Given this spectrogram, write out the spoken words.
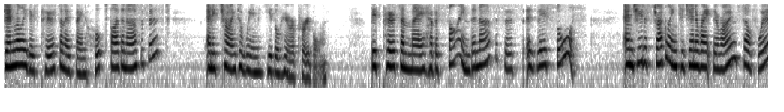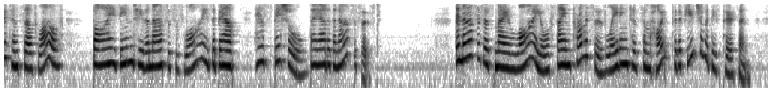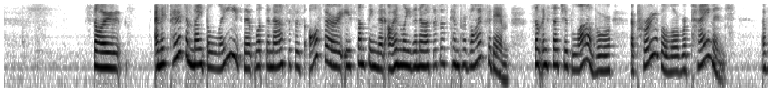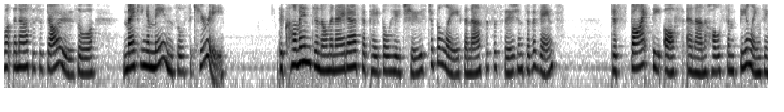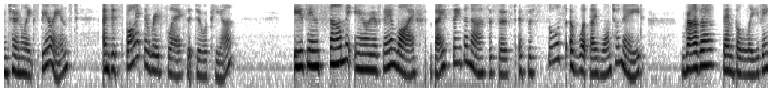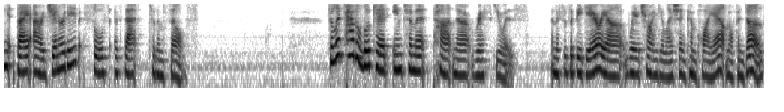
Generally, this person has been hooked by the narcissist and is trying to win his or her approval. This person may have assigned the narcissist as their source and due to struggling to generate their own self-worth and self-love, buys into the narcissist's lies about how special they are to the narcissist. The narcissist may lie or feign promises leading to some hope for the future with this person. So and this person may believe that what the narcissist offer is something that only the narcissist can provide for them, something such as love or approval or repayment of what the narcissist owes or making amends or security. The common denominator for people who choose to believe the narcissist versions of events, despite the off and unwholesome feelings internally experienced, and despite the red flags that do appear, is in some area of their life they see the narcissist as the source of what they want or need rather than believing they are a generative source of that to themselves. So let's have a look at intimate partner rescuers. And this is a big area where triangulation can play out and often does.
